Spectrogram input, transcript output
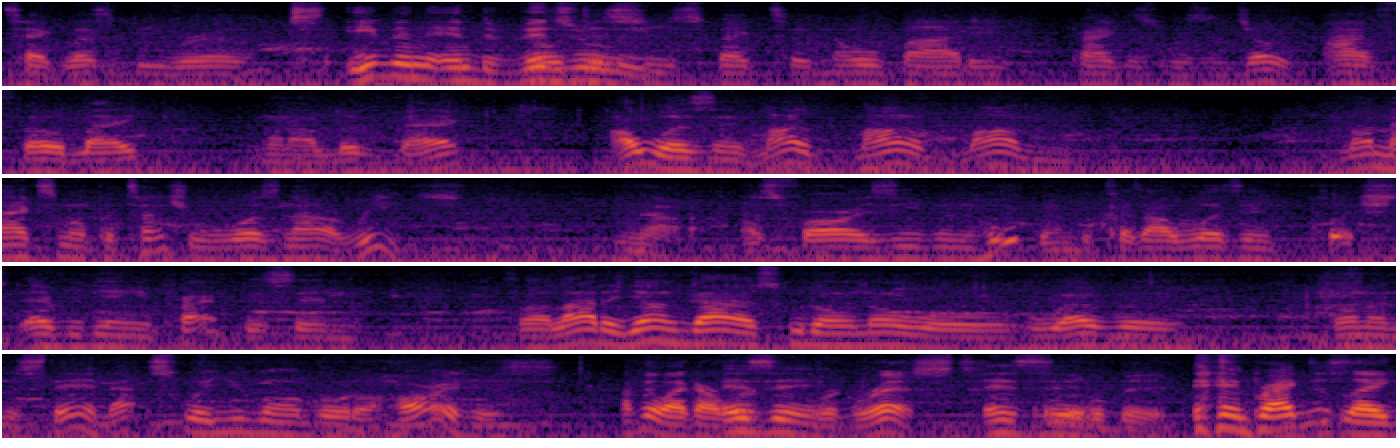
the tech. Let's be real. even No individually, disrespect to nobody. Practice was a joke. I felt like when I look back, I wasn't my my my my maximum potential was not reached nah, as far as even hooping because I wasn't pushed every day in practice. And for a lot of young guys who don't know or whoever don't understand, that's where you're gonna go the hardest I feel like I Is re- it- regressed is a it- little bit. in practice. Like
